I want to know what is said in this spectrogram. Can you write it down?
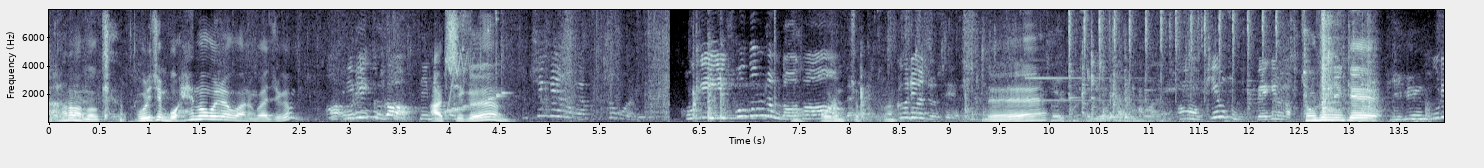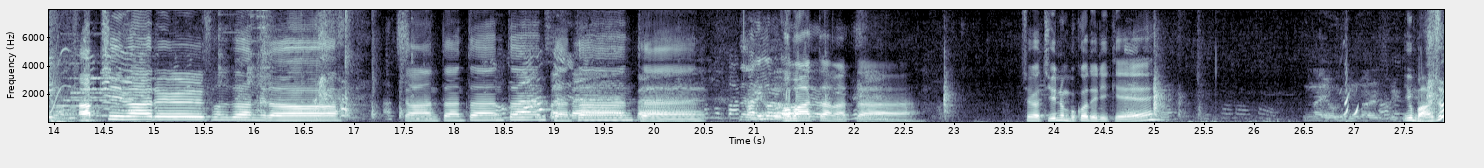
하나만 먹을게요. 우리 지금 뭐 해 먹으려고 하는 거야 지금? 우리 그거 아 지금? 그냥 붙여버려. 거기 소금 좀 넣어서 오른쪽 어. 끓여주세요. 네. 어 비우고 먹이면 정수님께 우리 앞치마를 선사합니다. 딴딴딴딴딴딴딴 어 맞다 맞다. 제가 뒤는 묶어드릴게. 나 여기 말을 이거 맞아?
